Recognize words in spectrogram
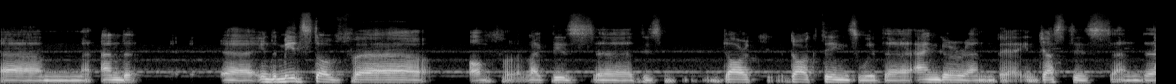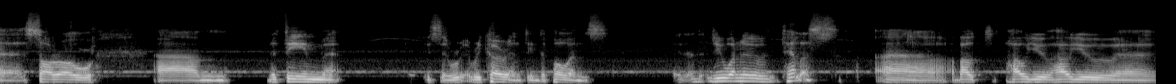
um, and uh, in the midst of uh, of like these uh, these dark dark things with uh, anger and injustice and sorrow. Um, the theme is re- recurrent in the poems. Do you want to tell us Uh, about how you how you uh,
